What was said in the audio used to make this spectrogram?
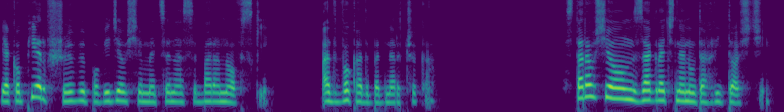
Jako pierwszy wypowiedział się mecenas Baranowski, adwokat Bednarczyka. Starał się on zagrać na nutach litości.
